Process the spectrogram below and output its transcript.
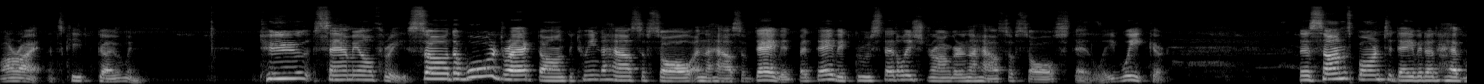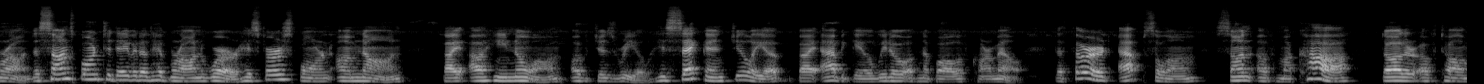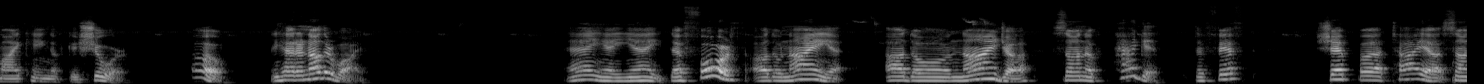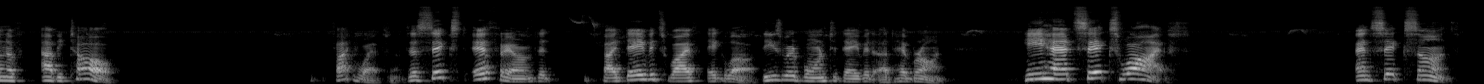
All right, let's keep going. 2 Samuel 3. So the war dragged on between the house of Saul and the house of David, but David grew steadily stronger and the house of Saul steadily weaker. The sons born to David at Hebron. The sons born to David at Hebron were his firstborn Amnon by Ahinoam of Jezreel, his second Gilead by Abigail, widow of Nabal of Carmel, the third Absalom, son of Maacah, daughter of Talmai, king of Geshur. Oh, he had another wife. Ay, ay, ay. The fourth Adonijah, Adonijah, son of Haggith. The fifth Shephatiah, son of Abital. Five wives. The sixth, Ithream, the, by David's wife, Eglah. These were born to David at Hebron. He had six wives and six sons.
